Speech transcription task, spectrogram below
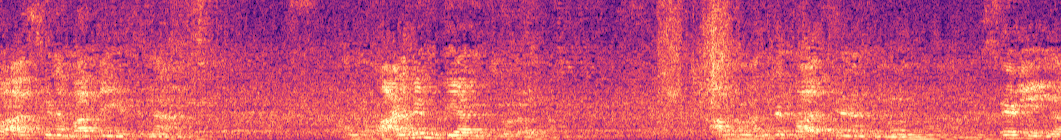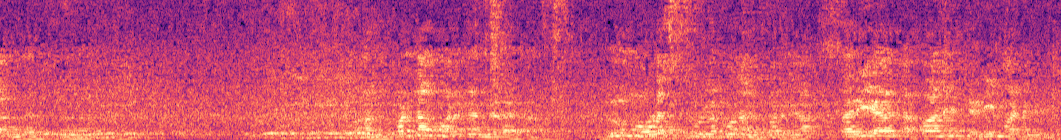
பாலஸ்தீனை பார்த்தீங்கன்னா அவங்க வாழவே முடியாதுன்னு சூழல் அவங்க வந்து பாசின இஸ்ரேலில் அந்த அந்த பண்ணா பாருங்க அந்த ரூம் உடச்சிட்டு உள்ள போனாங்க பாருங்க. சரியா தப்பானே தெரிய மாட்டேங்குது.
